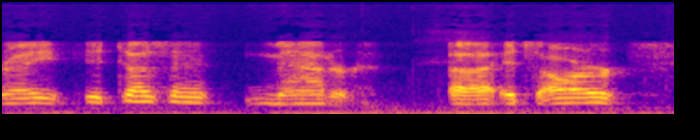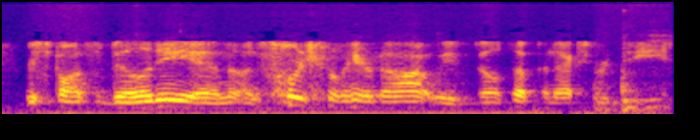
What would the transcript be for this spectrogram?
right? It doesn't matter. Uh, it's our responsibility, and unfortunately or not, we've built up an expertise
